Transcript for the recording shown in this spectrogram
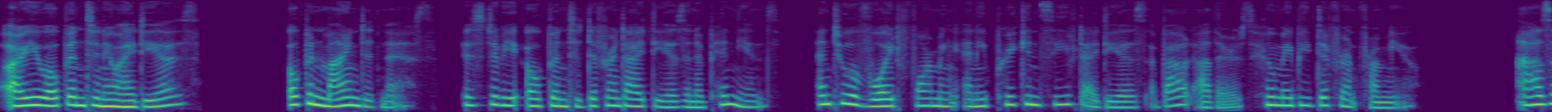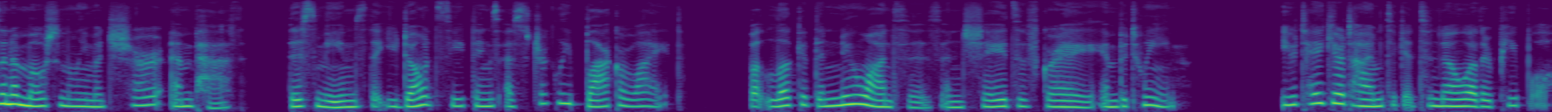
Are you open to new ideas? Open-mindedness is to be open to different ideas and opinions and to avoid forming any preconceived ideas about others who may be different from you. As an emotionally mature empath, this means that you don't see things as strictly black or white, but look at the nuances and shades of gray in between. You take your time to get to know other people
